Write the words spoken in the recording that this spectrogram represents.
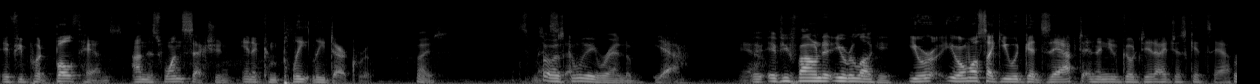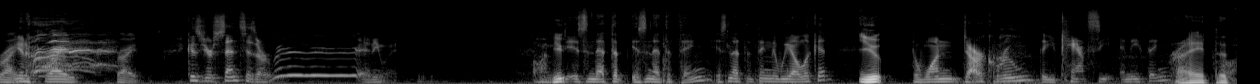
if you put both hands on this one section in a completely dark room. Nice. So it was up. completely random. yeah. Yeah. If you found it, you were lucky. You were you almost like you would get zapped, and then you'd go, "Did I just get zapped?" Right. You know, Right. Right. because your senses are anyway. Oh, I You- isn't that the isn't that the thing? Isn't that the thing that we all look at? you The one dark room that you can't see anything. right, the- oh.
